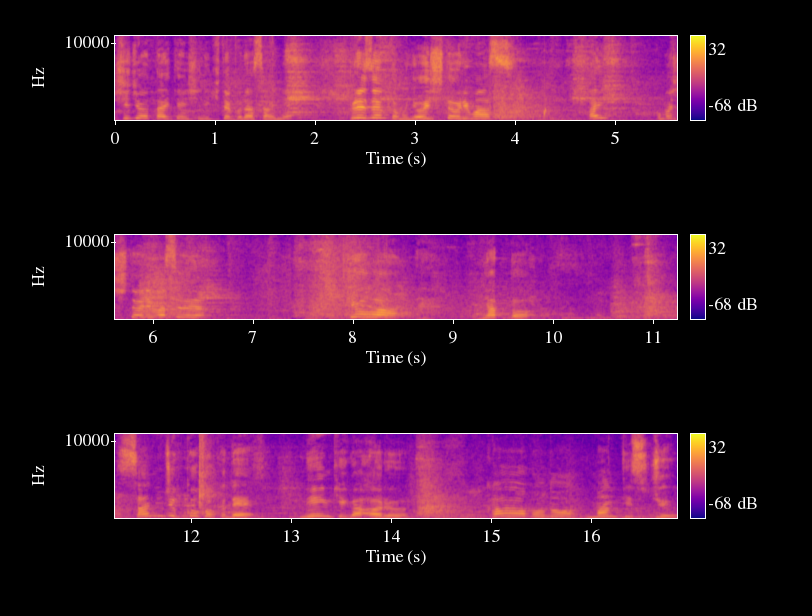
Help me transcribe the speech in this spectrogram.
試乗体験しに来てくださいね。プレゼントも用意しております。はいお待ちしております。今日はやっと30カ国で人気があるカーボのマンティス銃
